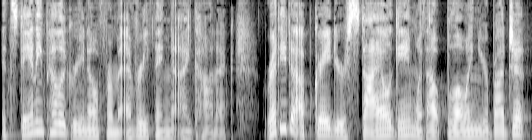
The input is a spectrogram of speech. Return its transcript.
it's Danny Pellegrino from Everything Iconic. Ready to upgrade your style game without blowing your budget?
